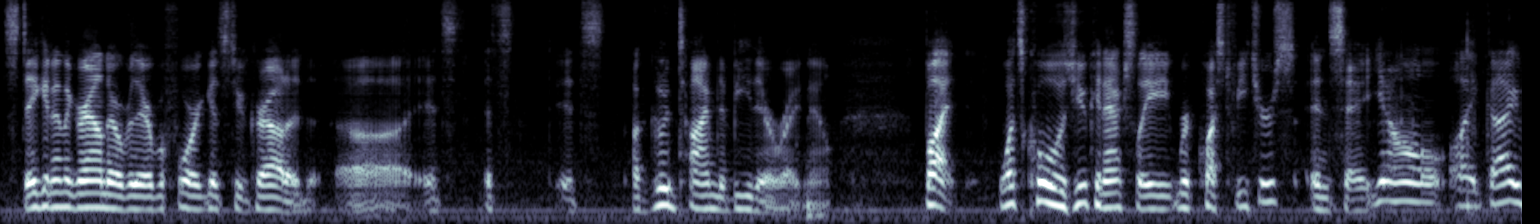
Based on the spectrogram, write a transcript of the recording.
stake it in the ground over there before it gets too crowded. Uh, it's it's it's a good time to be there right now. But what's cool is you can actually request features and say, you know, like I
